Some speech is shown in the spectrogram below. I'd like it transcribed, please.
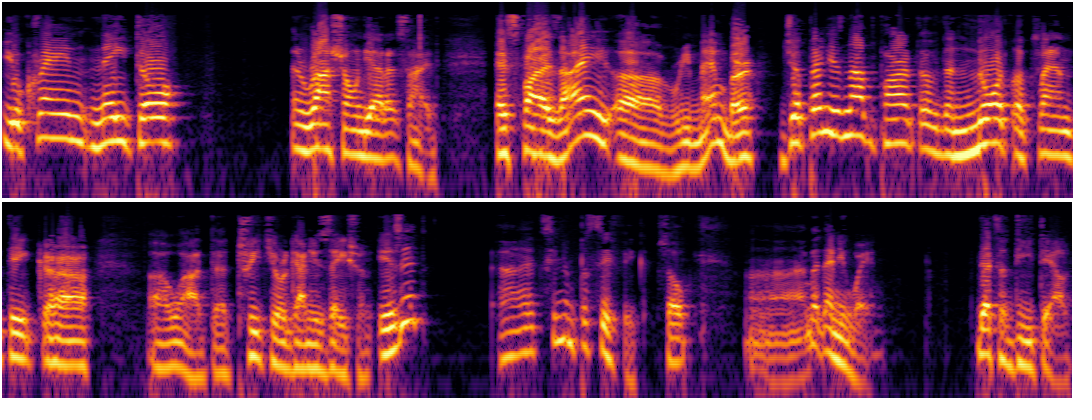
Ukraine, NATO, and Russia on the other side. As far as I uh, remember, Japan is not part of the North Atlantic uh, uh what treaty organization, is it? Uh, it's in the Pacific. So, uh, but anyway, that's a detail.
